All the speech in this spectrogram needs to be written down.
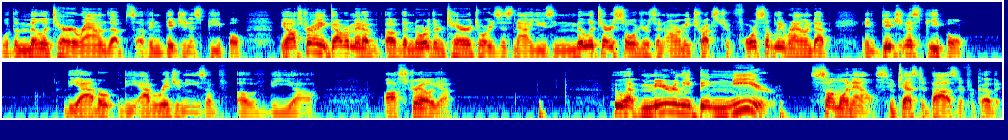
with the military roundups of indigenous people. The Australian government of, of the Northern Territories is now using military soldiers and army trucks to forcibly round up indigenous people, the, aber, the aborigines of, of the uh, Australia, who have merely been near someone else who tested positive for COVID.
